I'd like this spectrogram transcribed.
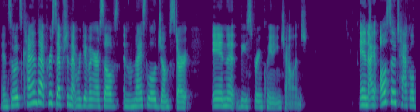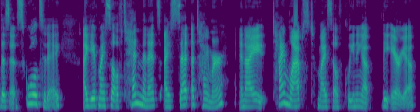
And so it's kind of that perception that we're giving ourselves a nice little jump start in the spring cleaning challenge. And I also tackled this at school today. I gave myself 10 minutes, I set a timer, and I time lapsed myself cleaning up the area.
